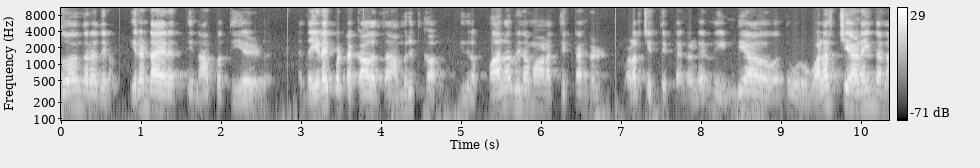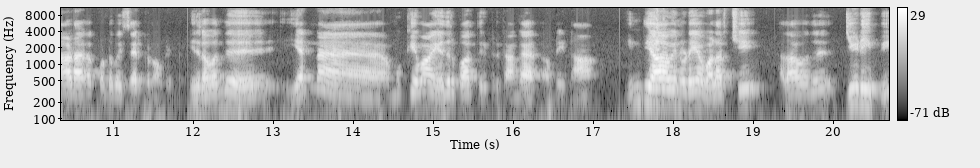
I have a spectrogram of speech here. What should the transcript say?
சுதந்திர தினம் இரண்டாயிரத்தி நாற்பத்தி ஏழு. அந்த இடைப்பட்ட காலத்தை அமிர்த் கால். பல பலவிதமான திட்டங்கள் வளர்ச்சி திட்டங்கள்லேருந்து இந்தியாவை வந்து ஒரு வளர்ச்சி அடைந்த நாடாக கொண்டு போய் சேர்க்கணும் அப்படின்னு இதில் வந்து என்ன முக்கியமாக எதிர்பார்த்துக்கிட்டு இருக்காங்க அப்படின்னா இந்தியாவினுடைய வளர்ச்சி அதாவது ஜிடிபி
